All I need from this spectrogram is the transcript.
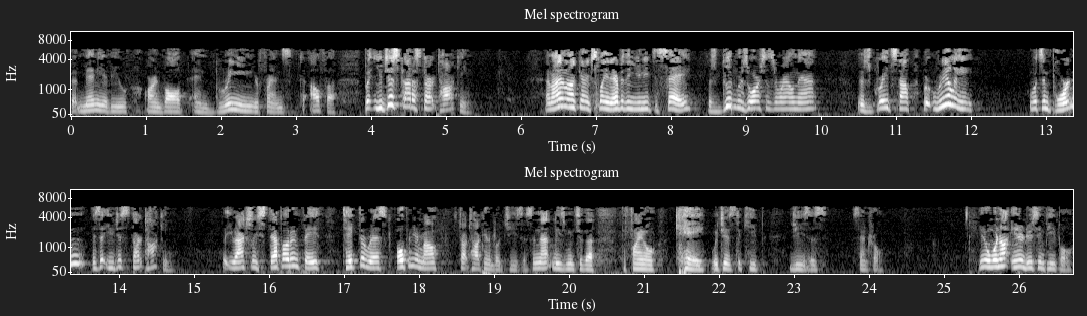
that many of you are involved in bringing your friends to Alpha. But you just got to start talking. And I'm not going to explain everything you need to say. There's good resources around that. There's great stuff. But really, what's important is that you just start talking that you actually step out in faith, take the risk, open your mouth, start talking about Jesus. And that leads me to the, the final K, which is to keep Jesus central. You know, we're not introducing people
